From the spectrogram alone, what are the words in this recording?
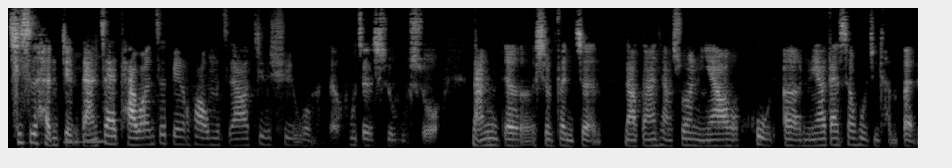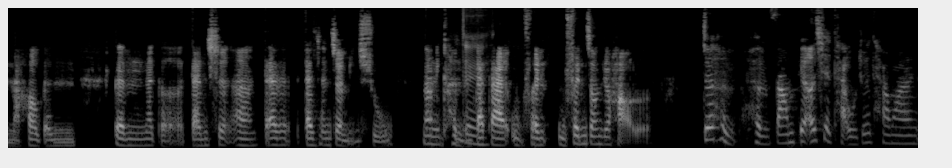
其实很简单，在台湾这边的话，我们只要进去我们的户政事务所。拿你的身份证，然后跟他讲说你要户呃你要单身户籍成本，然后跟跟那个单身嗯单单身证明书，那你可能大概五分五分钟就好了，就很很方便。而且台我觉得台湾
